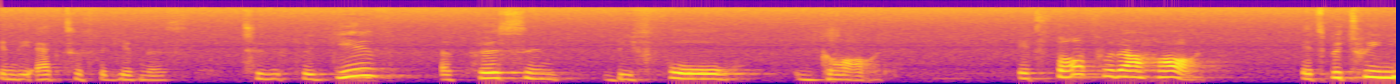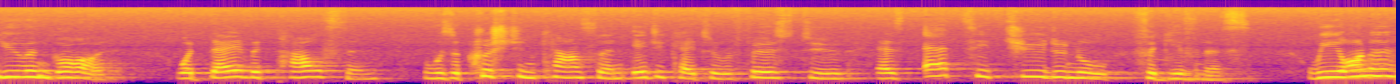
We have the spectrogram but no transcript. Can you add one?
in the act of forgiveness to forgive a person before God. It starts with our heart, it's between you and God. What David Powlison, who was a Christian counselor and educator, refers to as attitudinal forgiveness. We honor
